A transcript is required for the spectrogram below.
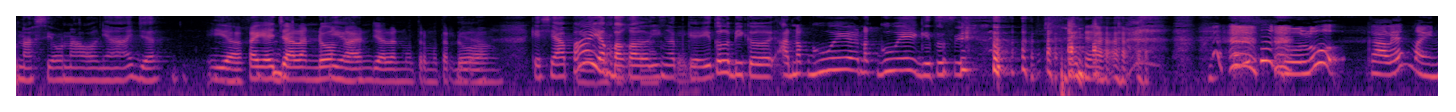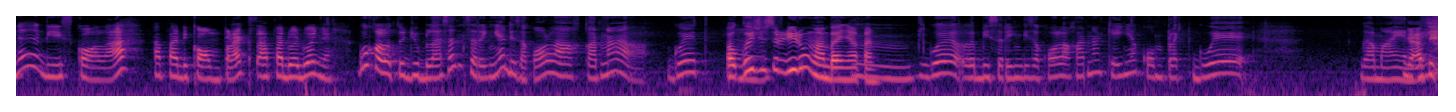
nasionalnya aja. iya kayak jalan doang Iya. kan jalan muter-muter doang Kayak siapa Iya, yang bakal ingat kayak itu lebih ke anak gue, anak gue gitu sih. itu dulu kalian mainnya di sekolah apa di kompleks apa dua-duanya? Gue kalau 17-an seringnya di sekolah karena gue oh gue justru di rumah banyak kan? Hmm, gue lebih sering di sekolah karena kayaknya komplek gue nggak main. nggak. Asik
